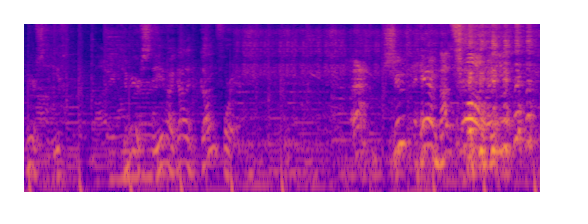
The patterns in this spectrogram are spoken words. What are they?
Come here, Steve. Body Come here. Steve. I got a gun for you. Ah, shoot him, not Swall,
